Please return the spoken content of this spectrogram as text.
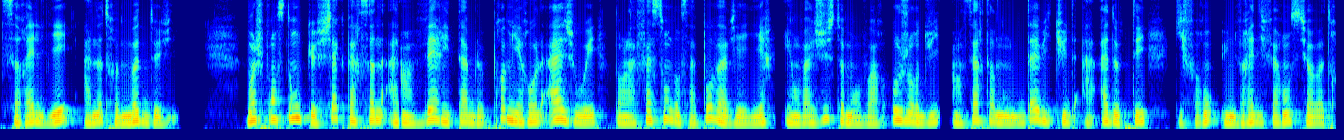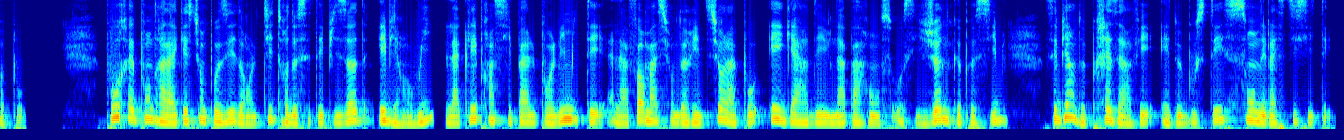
seraient liés à notre mode de vie. Moi, je pense donc que chaque personne a un véritable premier rôle à jouer dans la façon dont sa peau va vieillir et on va justement voir aujourd'hui un certain nombre d'habitudes à adopter qui feront une vraie différence sur votre peau. Pour répondre à la question posée dans le titre de cet épisode, eh bien oui, la clé principale pour limiter la formation de rides sur la peau et garder une apparence aussi jeune que possible, c'est bien de préserver et de booster son élasticité.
